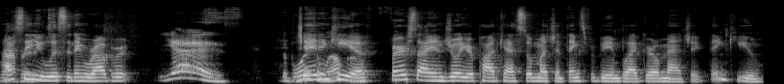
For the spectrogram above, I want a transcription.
I see you listening, Robert. Yes. The boys Jade and. Keia, first, I enjoy your podcast so much, and thanks for being Black Girl Magic. Thank you.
